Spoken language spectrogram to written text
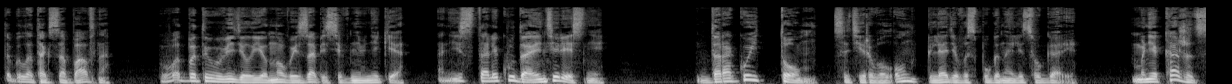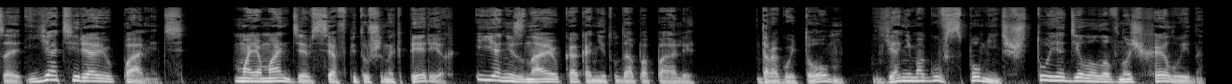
Это было так забавно. Вот бы ты увидел ее новые записи в дневнике. Они стали куда интереснее». «Дорогой Том», – цитировал он, глядя в испуганное лицо Гарри. «Мне кажется, я теряю память. Моя мантия вся в петушиных перьях, и я не знаю, как они туда попали. Дорогой Том, я не могу вспомнить, что я делала в ночь Хэллоуина,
